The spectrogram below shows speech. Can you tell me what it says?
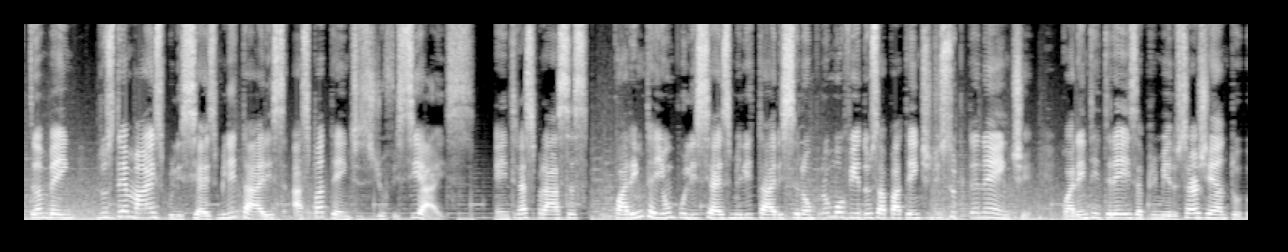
e também dos demais policiais militares as patentes de oficiais. Entre as praças, 41 policiais militares serão promovidos à patente de subtenente, 43 a primeiro sargento,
